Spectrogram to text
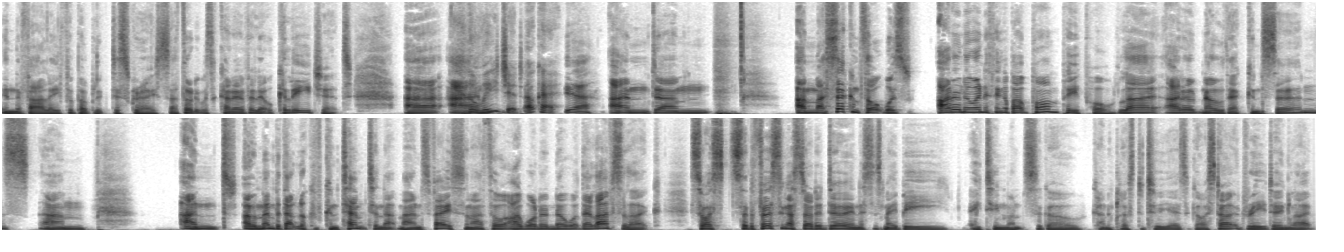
in the Valley for Public Disgrace. I thought it was kind of a little collegiate. Uh, and, Collegiate. Okay. Yeah, and um, and my second thought was. I don't know anything about porn people. Like, I don't know their concerns. Um, and I remember that look of contempt in that man's face, and I thought, I want to know what their lives are like. So I, so the first thing I started doing, this is maybe eighteen months ago, kind of close to two years ago, I started reading like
